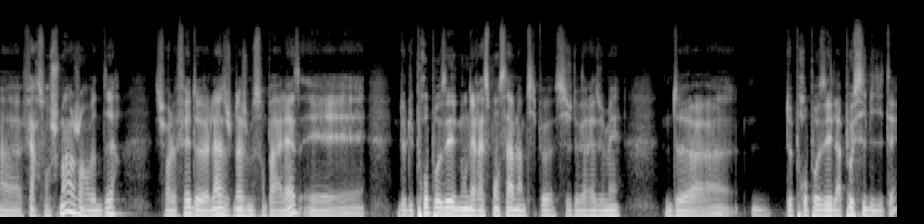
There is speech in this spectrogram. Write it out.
euh, faire son chemin, j'ai envie de dire, sur le fait de là, je- là je me sens pas à l'aise et de lui proposer, nous on est responsable un petit peu, si je devais résumer, de, euh, de proposer la possibilité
